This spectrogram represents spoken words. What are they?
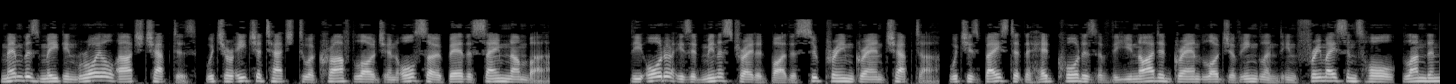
Members meet in Royal Arch chapters, which are each attached to a craft lodge and also bear the same number. The order is administrated by the Supreme Grand Chapter, which is based at the headquarters of the United Grand Lodge of England in Freemasons Hall, London,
